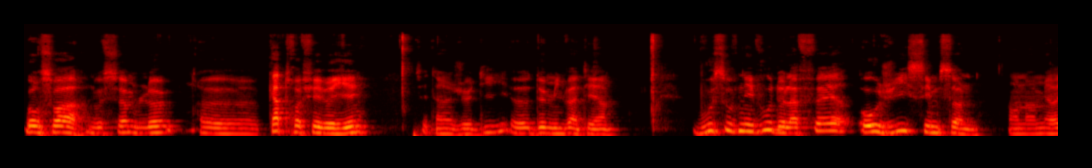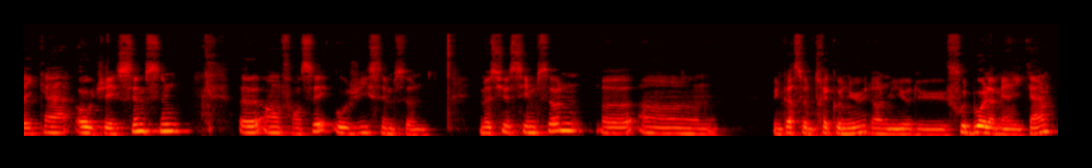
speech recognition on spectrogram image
Bonsoir, nous sommes le 4 euh, février, c'est un jeudi 2021. Euh, vous souvenez-vous de l'affaire O.J. Simpson En américain, O.J. Simpson, euh, en français, O.J. Simpson. Monsieur Simpson, une personne très connue dans le milieu du football américain,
